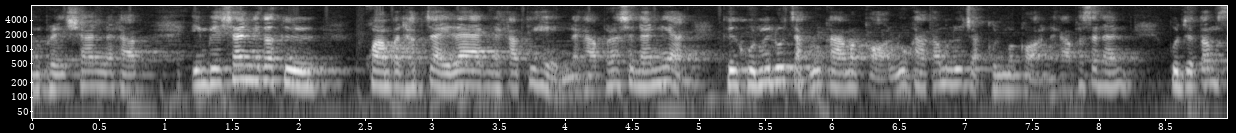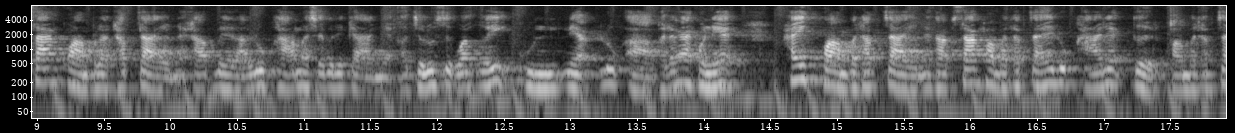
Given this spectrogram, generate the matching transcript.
impression นะครับ impression นี่ก็คือความประทับใจแรกนะครับที่เห็นนะครับ เพราะฉะนั้นเนี่ยคือคุณไม่รู้จักลูกค้ามาก่อน ลูกค้าก็ไม่รู้จักคุณมาก่อนนะครับ เพราะฉะนั้นคุณจะต้องสร้างความประทับใจนะครับ เวลาลูกค้ามาใช้บริการเนี่ยเขาจะรู้สึกว่าเอ้ยคุณเนี่ยลูกพนักงานคนนี้ให้ความประทับใจนะครับ สร้างความประทับใจให้ลูกค้าเนี่ยเกิดความประทับใจ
